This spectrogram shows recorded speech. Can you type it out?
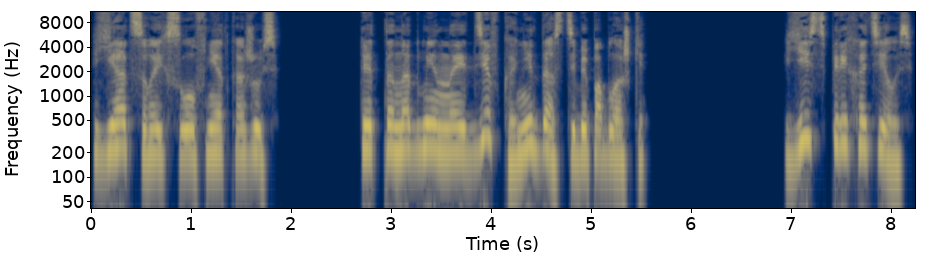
Я от своих слов не откажусь. Эта надменная девка не даст тебе поблажки». Есть перехотелось,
